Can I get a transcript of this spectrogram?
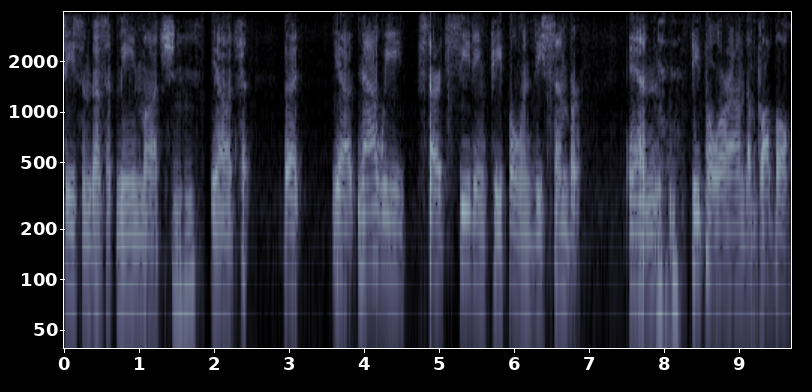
season doesn't mean much. Mm-hmm. You know, it's, but you know now we start seeding people in December. And people are on the bubble,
